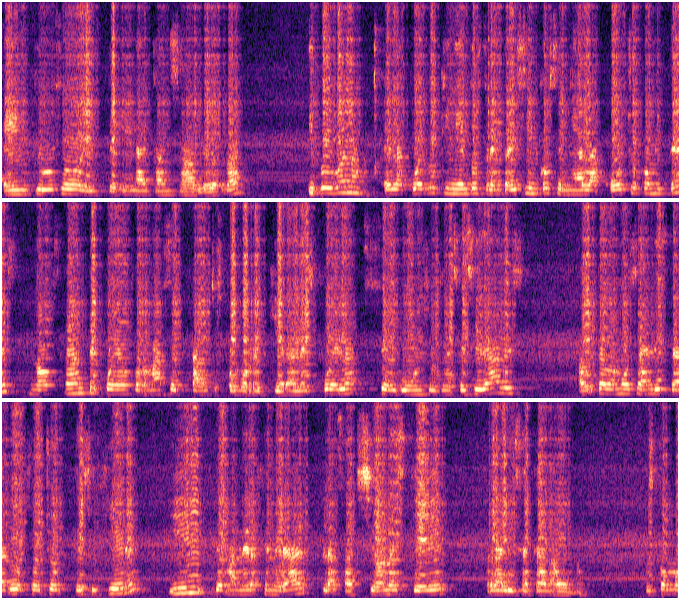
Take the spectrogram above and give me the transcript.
e incluso este, inalcanzable, ¿verdad? Y pues bueno, el acuerdo 535 señala ocho comités, no obstante pueden formarse tantos como requiera la escuela según sus necesidades. Ahorita vamos a enlistar los ocho que sugiere y de manera general las acciones que realiza cada uno. Pues como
